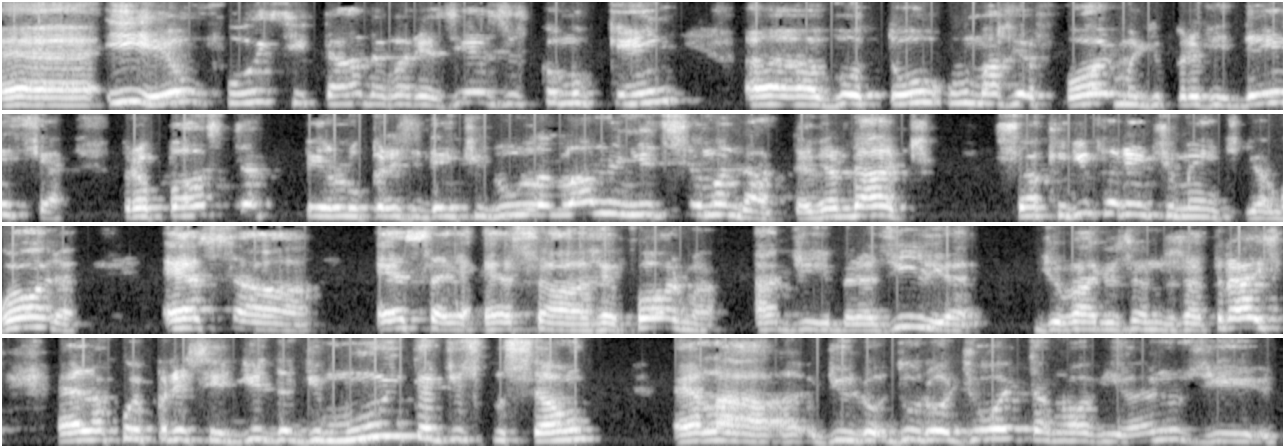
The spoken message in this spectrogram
uh, e eu fui citada várias vezes como quem uh, votou uma reforma de previdência proposta pelo presidente Lula lá no início do seu mandato. É verdade. Só que, diferentemente de agora, essa, essa, essa reforma, a de Brasília, de vários anos atrás, ela foi precedida de muita discussão. Ela durou de oito a nove anos, de,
